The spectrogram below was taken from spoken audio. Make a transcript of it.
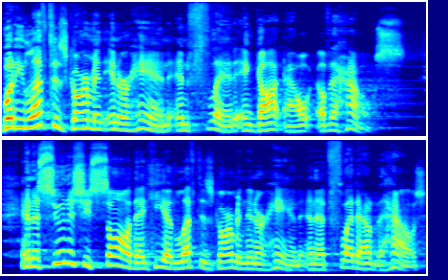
But he left his garment in her hand and fled and got out of the house. And as soon as she saw that he had left his garment in her hand and had fled out of the house,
